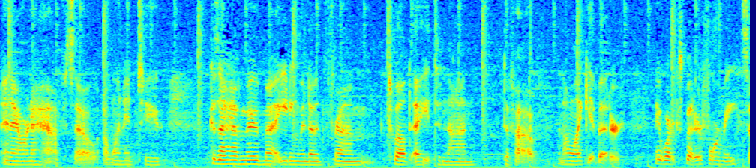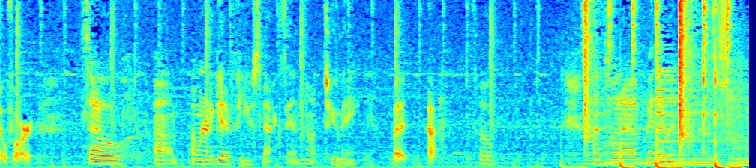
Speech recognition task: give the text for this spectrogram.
an hour and a half so I wanted to because I have moved my eating window from 12 to 8 to 9 to 5 and I like it better. It works better for me so far. So um, I wanted to get a few snacks in, not too many, but yeah so that's what I've been doing.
